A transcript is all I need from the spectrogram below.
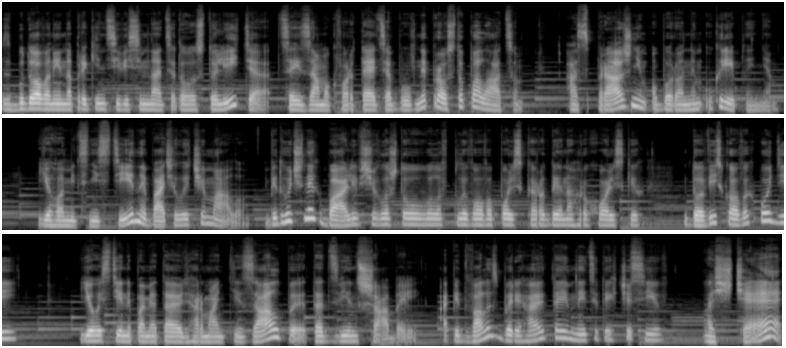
Збудований наприкінці XVIII століття, цей замок фортеця був не просто палацом, а справжнім оборонним укріпленням. Його міцні стіни бачили чимало від гучних балів, що влаштовувала впливова польська родина Грохольських, до військових подій. Його стіни пам'ятають гармантні залпи та дзвін шабель, а підвали зберігають таємниці тих часів. А ще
